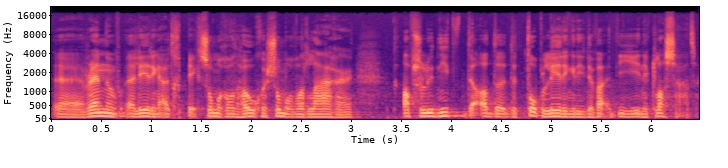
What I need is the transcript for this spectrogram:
eh, random leerlingen uitgepikt. Sommigen wat hoger, sommigen wat lager. Absoluut niet de, de, de topleerlingen die, de, die in de klas zaten.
